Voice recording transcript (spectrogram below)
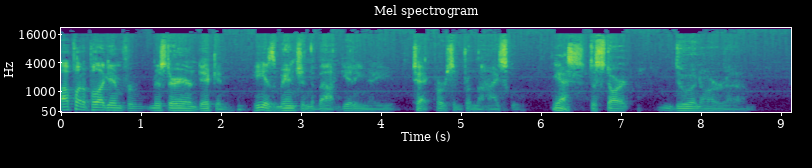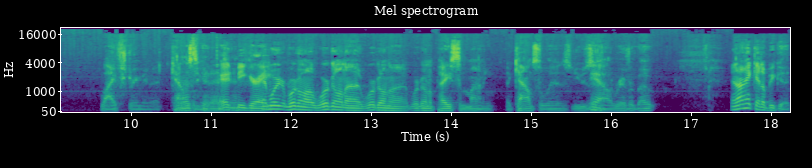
I'll put a plug in for Mr. Aaron Dickin. He has mentioned about getting a tech person from the high school yes. to start doing our uh, live streaming at council. good meetings. It'd be great. And we're, we're gonna we're gonna we're gonna we're gonna pay some money. The council is using Yeah. our riverboat, and I think it'll be good.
